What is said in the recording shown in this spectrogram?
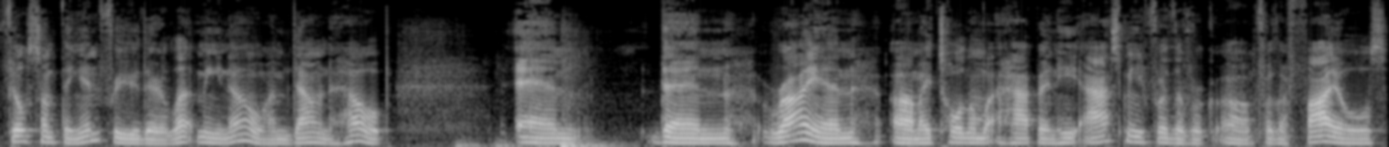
fill something in for you there, let me know. I'm down to help. And then Ryne, um, I told him what happened. He asked me for the uh, for the files.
